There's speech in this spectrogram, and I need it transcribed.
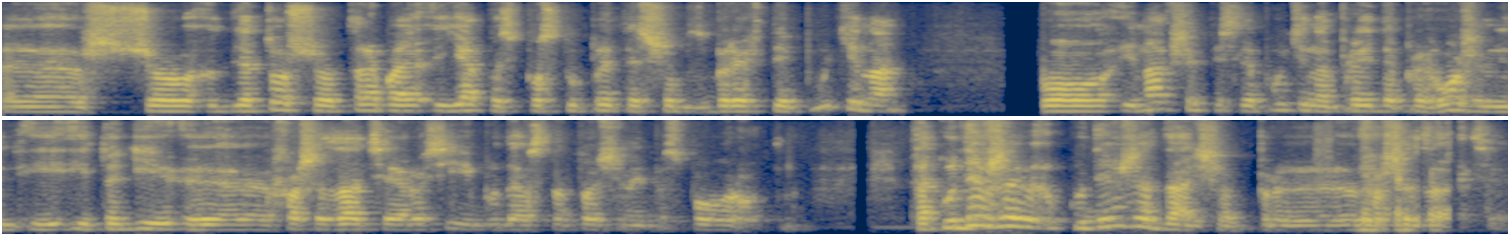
е, що для того, що треба якось поступити, щоб зберегти Путіна, бо інакше після Путіна прийде Пригожин, і, і тоді фашизація Росії буде остаточна і безповоротна. Та куди вже куди вже далі фашизація?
